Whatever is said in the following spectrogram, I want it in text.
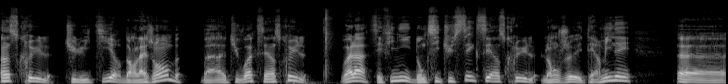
un Skrull, tu lui tires dans la jambe, bah tu vois que c'est un Skrull. Voilà, c'est fini. Donc si tu sais que c'est un Skrull, l'enjeu est terminé. Euh,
